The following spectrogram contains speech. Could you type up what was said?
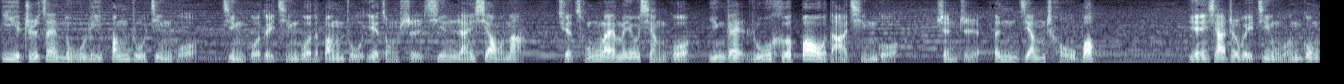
一直在努力帮助晋国，晋国对秦国的帮助也总是欣然笑纳，却从来没有想过应该如何报答秦国，甚至恩将仇报。眼下这位晋文公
